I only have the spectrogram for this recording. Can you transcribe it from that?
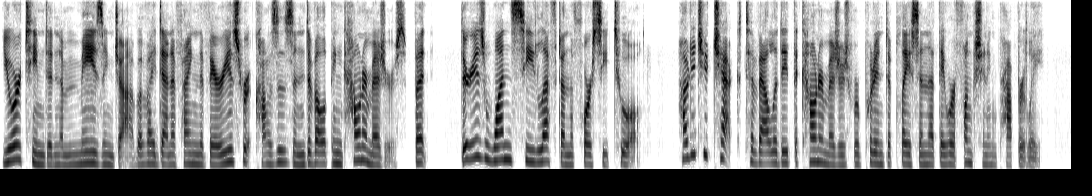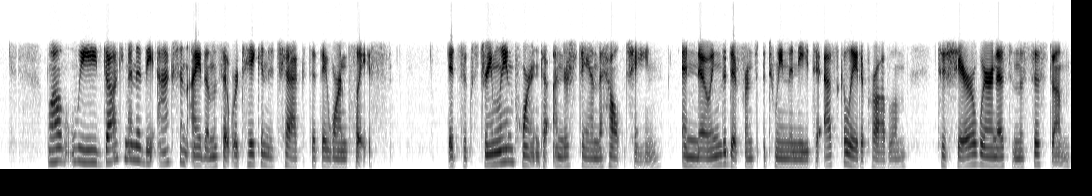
Your team did an amazing job of identifying the various root causes and developing countermeasures, but there is one C left on the 4C tool. How did you check to validate the countermeasures were put into place and that they were functioning properly? Well, we documented the action items that were taken to check that they were in place. It's extremely important to understand the help chain and knowing the difference between the need to escalate a problem to share awareness in the system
